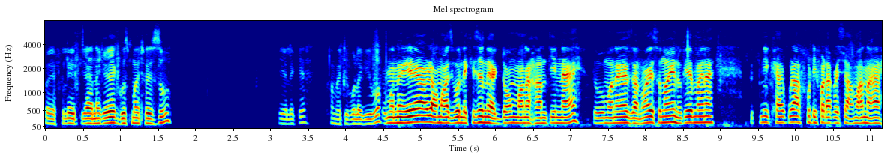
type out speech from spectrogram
তো এইফালে এতিয়া এনেকৈ গোচ মাৰি থৈছোঁ ইয়ালৈকে এখন ভেটিব লাগিব। মানে এয়া আৰু আমাৰ জীৱন দেখিছে একদম মানে শান্তি নাই তো মানে জানুৱাৰী চানুৱাৰী এনেকৈ মানে পিকনিক খাই পূৰা ফূৰ্তি ফাৰ্তা কৰিছে আমাৰ নাই।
